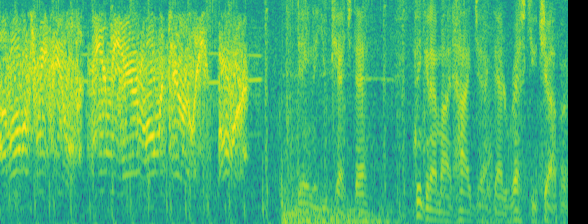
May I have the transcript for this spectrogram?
I'm almost refueled. Be in the air momentarily. Over. Dana, you catch that? Thinking I might hijack that rescue chopper.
